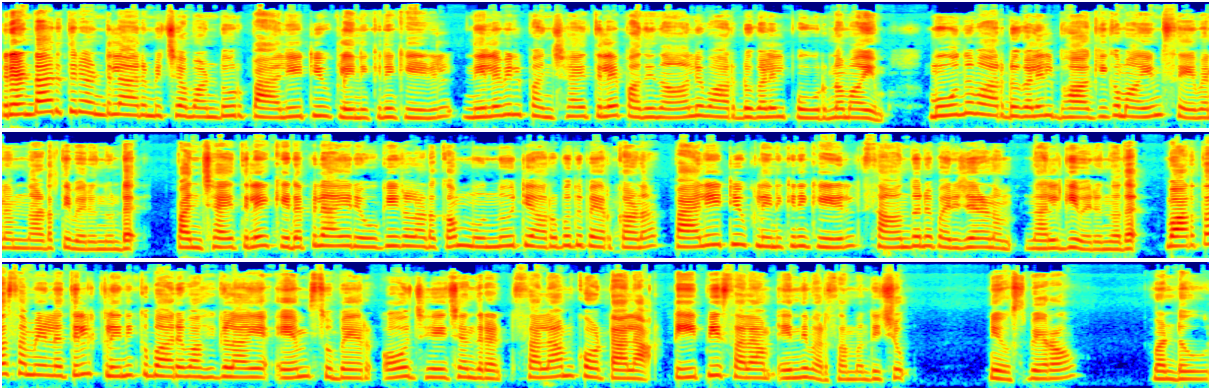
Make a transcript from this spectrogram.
രണ്ടായിരത്തി രണ്ടിൽ ആരംഭിച്ച വണ്ടൂർ പാലിയേറ്റീവ് ക്ലിനിക്കിന് കീഴിൽ നിലവിൽ പഞ്ചായത്തിലെ പതിനാല് വാർഡുകളിൽ പൂർണമായും മൂന്ന് വാർഡുകളിൽ ഭാഗികമായും സേവനം നടത്തിവരുന്നുണ്ട് പഞ്ചായത്തിലെ കിടപ്പിലായ രോഗികളടക്കം മുന്നൂറ്റി അറുപത് പേർക്കാണ് പാലിയേറ്റീവ് ക്ലിനിക്കിന് കീഴിൽ സാന്ത്വന പരിചരണം നൽകി വരുന്നത്. വാർത്താ സമ്മേളനത്തിൽ ക്ലിനിക് ഭാരവാഹികളായ M Zubair O Jayachandran Salam Kottala T P Salam എന്നിവർ സംബന്ധിച്ചു. News bureau Wandoor.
